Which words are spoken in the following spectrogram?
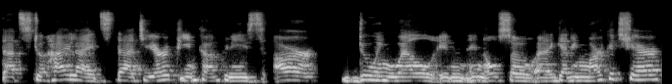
that's to highlight that European companies are doing well in in also uh, getting market share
